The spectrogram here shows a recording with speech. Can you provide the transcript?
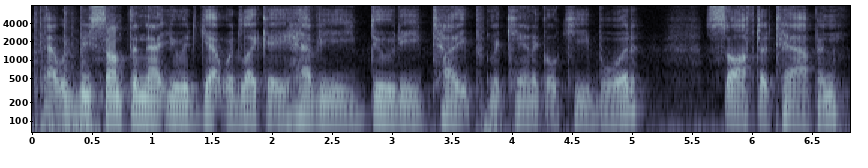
That would be something that you would get with like a heavy duty type mechanical keyboard. Softer tapping.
